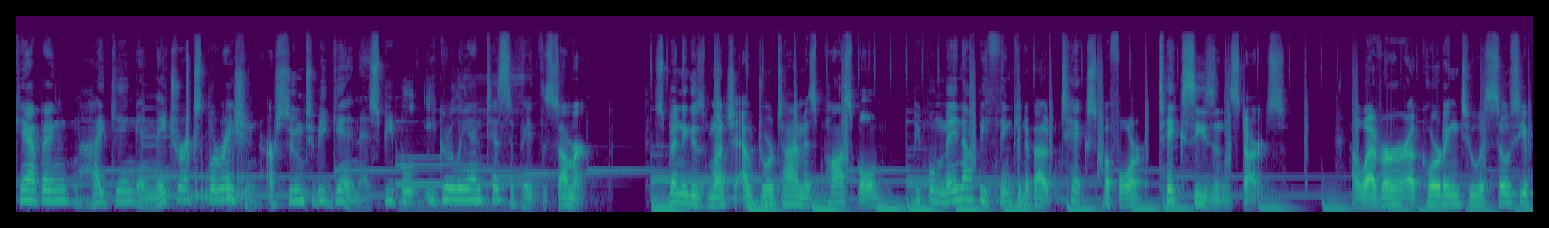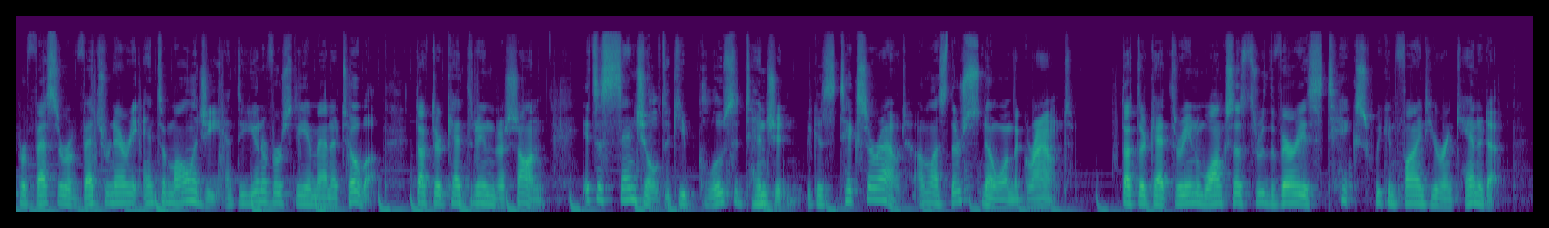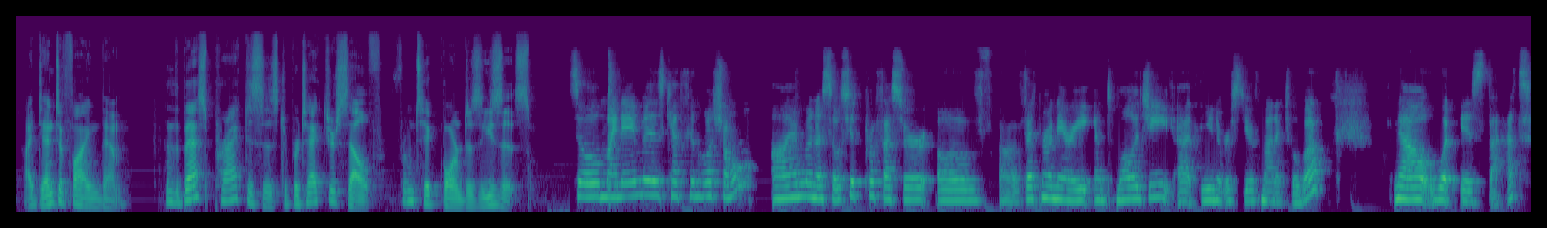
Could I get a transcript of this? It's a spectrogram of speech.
Camping, hiking, and nature exploration are soon to begin as people eagerly anticipate the summer. Spending as much outdoor time as possible, people may not be thinking about ticks before tick season starts. However, according to Associate Professor of Veterinary Entomology at the University of Manitoba, Dr. Kateryn Rochon, it's essential to keep close attention because ticks are out unless there's snow on the ground. Dr. Kateryn walks us through the various ticks we can find here in Canada, identifying them, and the best practices to protect yourself from tick borne diseases. So, my name is Kateryn Rochon. I'm an associate professor of uh, veterinary entomology at the University of Manitoba. Now, what is that?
